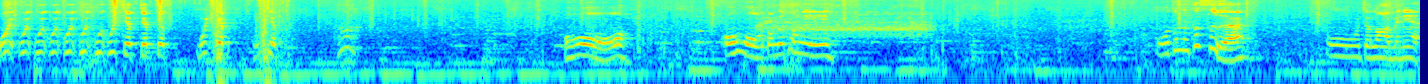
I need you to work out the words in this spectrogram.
อุ้ยอุ้ยอุ้ยอุ้ยอุ้ยอุ้ยอุ้ยเจ็บเจ็บเจ็บอุ้ยเจ็บอุ้ยเจ็บโอ้โห โอ้โห ตรงนี้ก็มี โอ้ตรงนั้นก็เสือ โอ้ จะรอดไหมเนี่ย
